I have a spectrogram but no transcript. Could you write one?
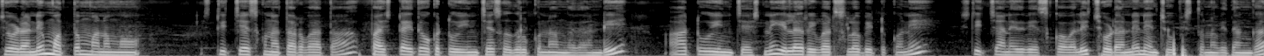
చూడండి మొత్తం మనము స్టిచ్ చేసుకున్న తర్వాత ఫస్ట్ అయితే ఒక టూ ఇంచెస్ వదులుకున్నాం కదండి. ఆ టూ ఇంచెస్ని ఇలా రివర్స్లో పెట్టుకొని స్టిచ్ అనేది వేసుకోవాలి. చూడండి నేను చూపిస్తున్న విధంగా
